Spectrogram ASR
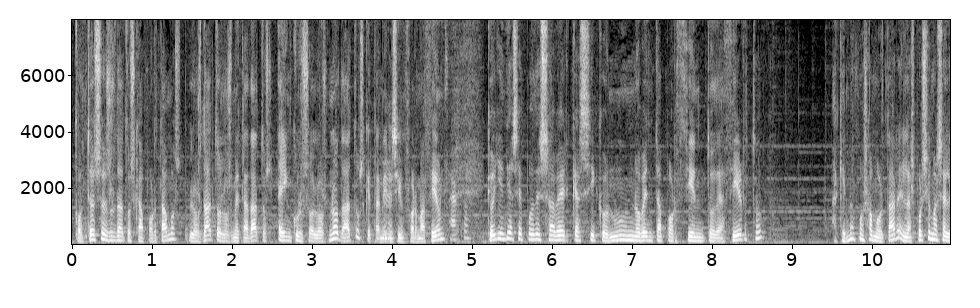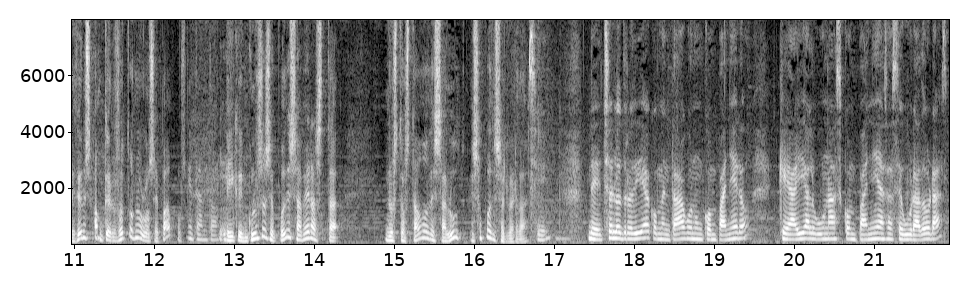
con todos esos datos que aportamos, los datos, los metadatos e incluso los no datos, que también es información, que hoy en día se puede saber casi con un 90% de acierto a quién vamos a multar en las próximas elecciones, aunque nosotros no lo sepamos. Y tanto. Y que incluso se puede saber hasta nuestro estado de salud. Eso puede ser verdad. Sí. De hecho, el otro día comentaba con un compañero que hay algunas compañías aseguradoras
